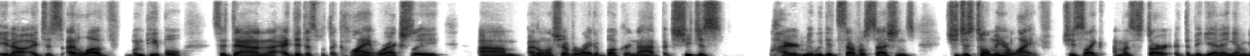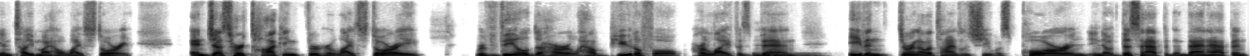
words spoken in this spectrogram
you know, I just I love when people sit down and I, I did this with a client where actually um, I don't know if she'll ever write a book or not, but she just hired me. We did several sessions. She just told me her life. She's like, I'm going to start at the beginning. I'm going to tell you my whole life story. And just her talking through her life story revealed to her how beautiful her life has been, mm. even during all the times when she was poor and, you know, this happened and that happened,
